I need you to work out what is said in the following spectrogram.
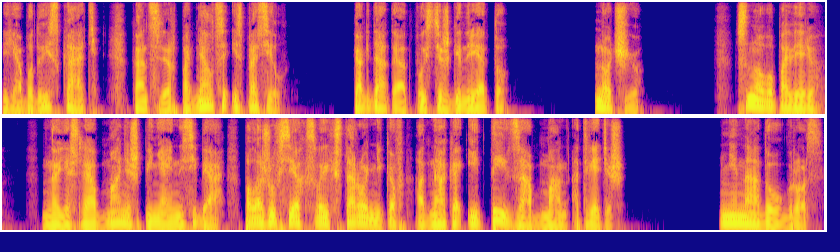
Я буду искать. Канцлер поднялся и спросил. Когда ты отпустишь Генриетту? Ночью. Снова поверю. Но если обманешь, пеняй на себя. Положу всех своих сторонников, однако и ты за обман ответишь. Не надо угроз.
